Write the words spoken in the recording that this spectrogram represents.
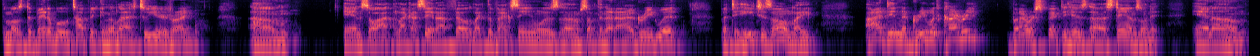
the most debatable topic in the last two years, right? Um, and so I, like I said, I felt like the vaccine was um, something that I agreed with, but to each his own. Like I didn't agree with Kyrie, but I respected his uh, stands on it. And um,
